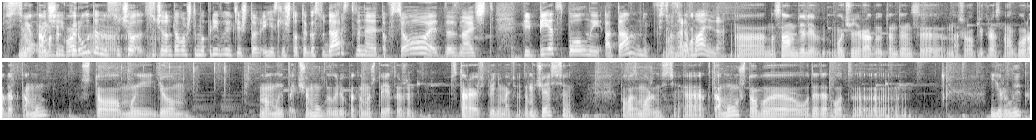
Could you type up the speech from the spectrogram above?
все Нет, там очень круто, но с, учет, с учетом того, что мы привыкли, что если что-то государственное, то все, это значит пипец полный, а там, ну, все вот. нормально. А, на самом деле, очень радует тенденция нашего прекрасного города к тому, что мы идем, ну, мы почему говорю, потому что я тоже стараюсь принимать в этом участие по возможности, э, к тому, чтобы вот этот вот э, ярлык,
